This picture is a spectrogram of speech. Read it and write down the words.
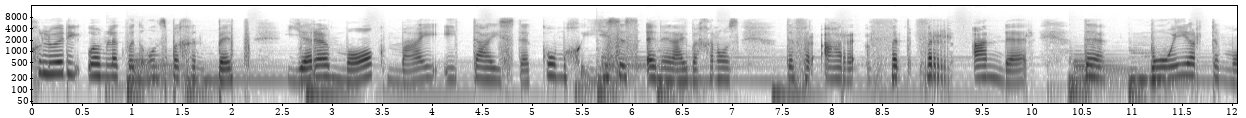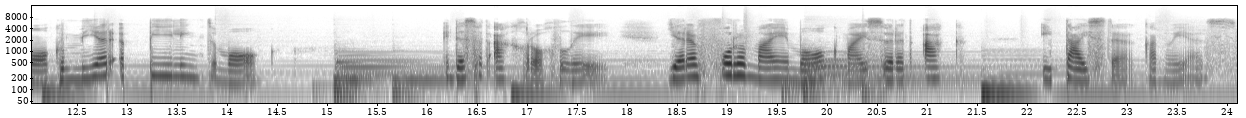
glo die oomblik wat ons begin bid, Here, maak my u tuiste. Kom Jesus in en hy begin ons te verar, ver, verander, te mooier te maak, meer appealing te maak. En dis wat ek graag wil hê. Here, vorm my en maak my sodat ek u tuiste kan wees.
